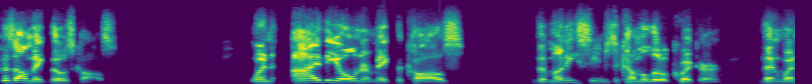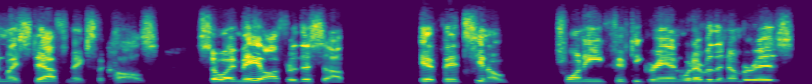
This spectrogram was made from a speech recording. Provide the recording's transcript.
because I'll make those calls. When I, the owner, make the calls, the money seems to come a little quicker than when my staff makes the calls. So I may offer this up. If it's, you know, 20, 50 grand, whatever the number is,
